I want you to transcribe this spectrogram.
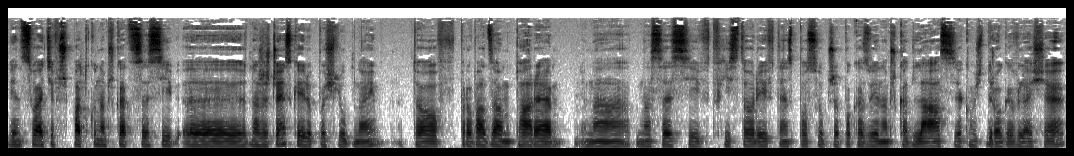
Więc słuchajcie, w przypadku na przykład sesji yy, narzeczeńskiej lub poślubnej, to wprowadzam parę na, na sesji w, w historii w ten sposób, że pokazuję na przykład las, jakąś drogę w lesie,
